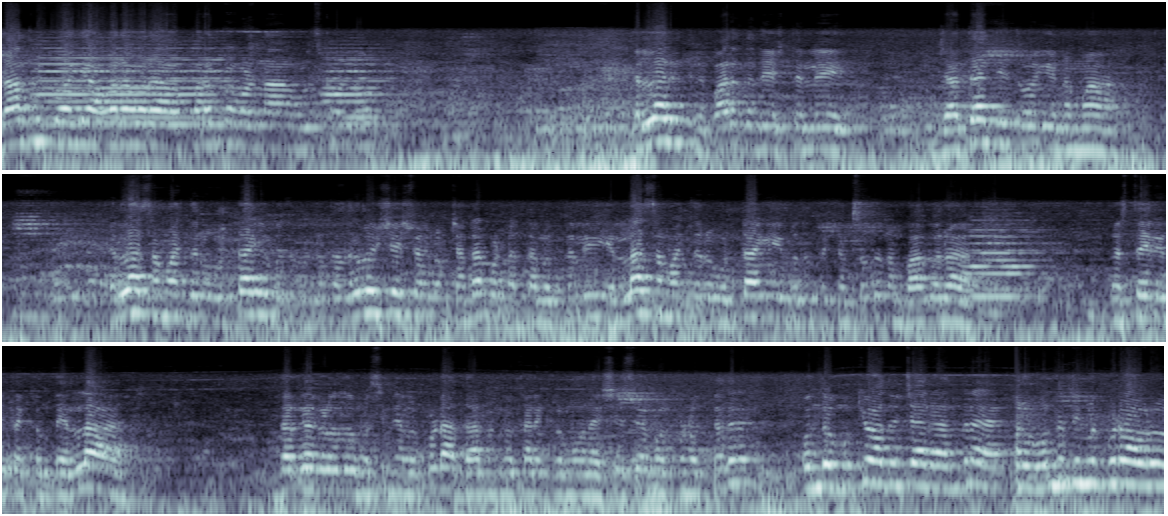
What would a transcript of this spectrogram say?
ಧಾರ್ಮಿಕವಾಗಿ ಅವರವರ ಪರಂಪರೆಗಳನ್ನ ಉಳಿಸ್ಕೊಂಡು ಎಲ್ಲ ರೀತಿಯಲ್ಲಿ ಭಾರತ ದೇಶದಲ್ಲಿ ಜಾತ್ಯಾತೀತವಾಗಿ ನಮ್ಮ ಎಲ್ಲ ಸಮಾಜದವರು ಒಟ್ಟಾಗಿ ಬದುಕತಕ್ಕಂಥ ಅದರಲ್ಲೂ ವಿಶೇಷವಾಗಿ ನಮ್ಮ ಚನ್ನಪಟ್ಟಣ ತಾಲೂಕಿನಲ್ಲಿ ಎಲ್ಲ ಸಮಾಜದವರು ಒಟ್ಟಾಗಿ ಬದುಕತಕ್ಕಂಥದ್ದು ನಮ್ಮ ಬಾಗೂರ ರಸ್ತೆಯಲ್ಲಿರ್ತಕ್ಕಂಥ ಎಲ್ಲ ದರ್ಗಾಗಳಲ್ಲೂ ಮಸೀದಿಯಲ್ಲೂ ಕೂಡ ಧಾರ್ಮಿಕ ಕಾರ್ಯಕ್ರಮವನ್ನು ಯಶಸ್ವಿ ಮಾಡ್ಕೊಂಡು ಹೋಗ್ತಾ ಇದ್ದಾರೆ. ಒಂದು ಮುಖ್ಯವಾದ ವಿಚಾರ ಅಂದರೆ, ಒಂದು ತಿಂಗಳು ಕೂಡ ಅವರು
